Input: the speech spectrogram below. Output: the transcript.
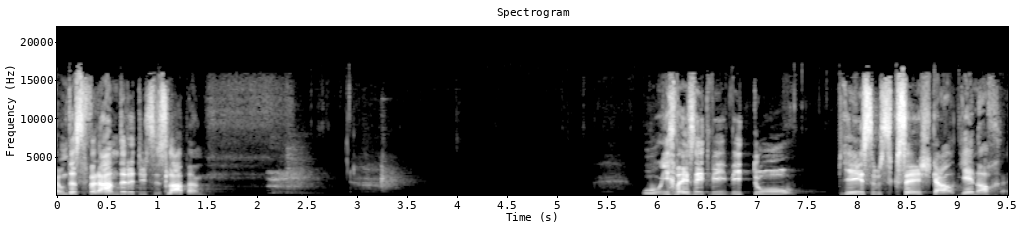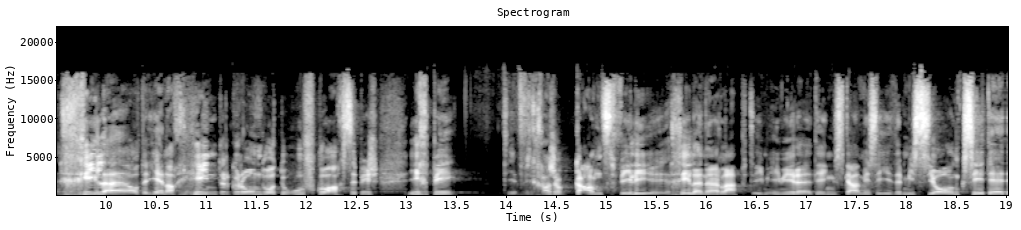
Und das verändert unser Leben. Und ich weiß nicht, wie, wie du Jesus siehst. Gell? Je nach Chile oder je nach Hintergrund, wo du aufgewachsen bist. Ich bin ich habe schon ganz viele Killen erlebt in, in meinen Dings. Gell? Wir waren in der Mission, die war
